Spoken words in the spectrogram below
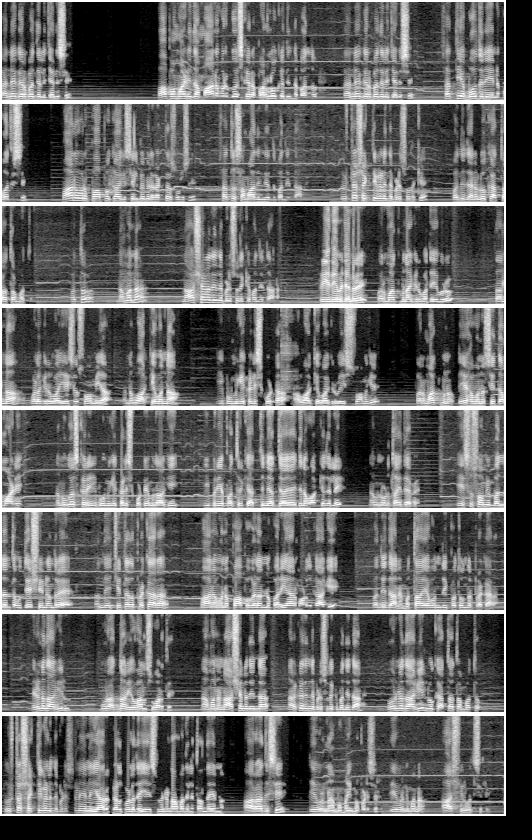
ಕನ್ಯೆ ಗರ್ಭದಲ್ಲಿ ಜನಿಸಿ ಪಾಪ ಮಾಡಿದ ಮಾನವರಿಗೋಸ್ಕರ ಪರಲೋಕದಿಂದ ಬಂದು ತನ್ನ ಗರ್ಭದಲ್ಲಿ ಜನಿಸಿ ಸತ್ಯ ಬೋಧನೆಯನ್ನು ಬೋಧಿಸಿ ಮಾನವರು ಪಾಪಕ್ಕಾಗಿ ಸಿಲ್ಬೆ ಮೇಲೆ ರಕ್ತ ಸುರಿಸಿ ಸತ್ತು ಸಮಾಧಿಯಿಂದ ಬಂದಿದ್ದಾನೆ. ದುಷ್ಟಶಕ್ತಿಗಳಿಂದ ಬಿಡಿಸುವುದಕ್ಕೆ ಬಂದಿದ್ದಾನೆ. ಲೋಕ ಹತ್ತು ಹತ್ತೊಂಬತ್ತು. ಮತ್ತು ನಮ್ಮನ್ನ ನಾಶನದಿಂದ ಬಿಡಿಸುವುದಕ್ಕೆ ಬಂದಿದ್ದಾನೆ. ಪ್ರಿಯ ದೇವಜನರೇ, ಪರಮಾತ್ಮನಾಗಿರುವ ದೇವರು ತನ್ನ ಒಳಗಿರುವ ಯೇಸು ಸ್ವಾಮಿಯ ತನ್ನ ವಾಕ್ಯವನ್ನ ಈ ಭೂಮಿಗೆ ಕಳಿಸಿಕೊಟ್ಟ ಆ ವಾಕ್ಯವಾಗಿರುವ ಯೇಸು ಸ್ವಾಮಿಗೆ ಪರಮಾತ್ಮನು ದೇಹವನ್ನು ಸಿದ್ಧ ಮಾಡಿ ನಮಗೋಸ್ಕರ ಈ ಭೂಮಿಗೆ ಕಳಿಸಿಕೊಟ್ಟೆ ಎಂಬುದಾಗಿ ಈ ಪ್ರಿಯ ಪತ್ರಿಕೆ ಹತ್ತನೇ ಅಧ್ಯಾಯ ಐದಿನ ವಾಕ್ಯದಲ್ಲಿ ನಾವು ನೋಡ್ತಾ ಇದ್ದೇವೆ. ಯೇಸು ಸ್ವಾಮಿ ಬಂದಂಥ ಉದ್ದೇಶ ಏನಂದರೆ, ತಂದೆ ಚಿತ್ತದ ಪ್ರಕಾರ ಮಾನವನ ಪಾಪಗಳನ್ನು ಪರಿಹಾರ ಮಾಡೋದಕ್ಕಾಗಿ ಬಂದಿದ್ದಾನೆ. ಮತ್ತಾಯ ಒಂದು ಇಪ್ಪತ್ತೊಂದರ ಪ್ರಕಾರ. ಎರಡನೇದಾಗಿ ಮೂರು ಹದಿನಾರು ಯೋಹಾನ ಸುವಾರ್ತೆ. ನಮ್ಮನ್ನು ನಾಶನದಿಂದ ನರಕದಿಂದ ಬಿಡಿಸೋದಕ್ಕೆ ಬಂದಿದ್ದಾನೆ. ಮೂರನೇದಾಗಿ ನೂಕ ಹತ್ತೊಂಬತ್ತು. ದುಷ್ಟ ಶಕ್ತಿಗಳಿಂದ ಬಿಡಿಸಣೆಯನ್ನು ಯಾರು ಕಳ್ಕೊಳ್ಳದೆ ಯೇಸುವಿನ ನಾಮದಲ್ಲಿ ತಂದೆಯನ್ನು ಆರಾಧಿಸಿ ದೇವರ ನಾಮ ಮಹಿಮಪಡಿಸಲಿ ದೇವರು ನಿಮ್ಮನ್ನು ಆಶೀರ್ವದಿಸಲಿ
